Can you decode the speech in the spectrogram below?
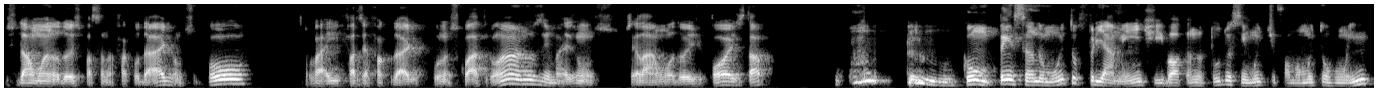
estudar um ano ou dois passando na faculdade, vamos supor, vai fazer a faculdade por uns quatro anos e mais uns, sei lá, um ou dois de pós e tal. Com, pensando muito friamente e botando tudo assim muito de forma muito ruim,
